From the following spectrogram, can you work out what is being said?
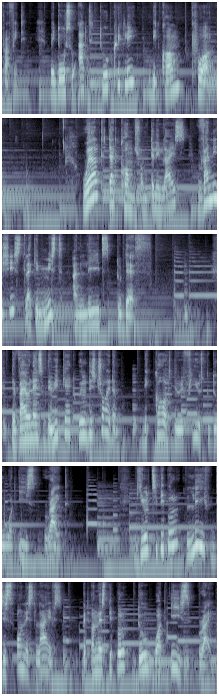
profit but those who act too quickly become poor. Wealth that comes from telling lies vanishes like a mist and leads to death. The violence of the wicked will destroy them because they refuse to do what is right. Guilty people live dishonest lives, but honest people do what is right.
